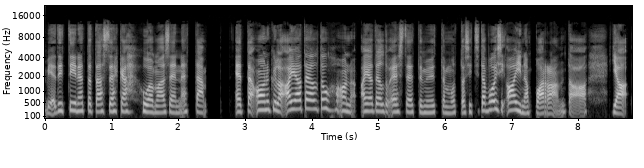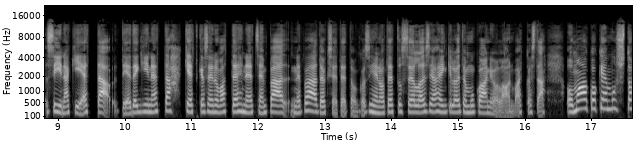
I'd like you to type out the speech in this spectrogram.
mietittiin, että tässä ehkä huomaa sen, että että on kyllä ajateltu, on ajateltu esteettömyyttä, mutta sit sitä voisi aina parantaa. Ja siinäkin, että tietenkin, että ketkä sen ovat tehneet sen pää, ne päätökset, että onko siihen otettu sellaisia henkilöitä mukaan, joilla on vaikka sitä omaa kokemusta,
